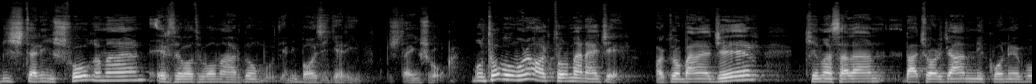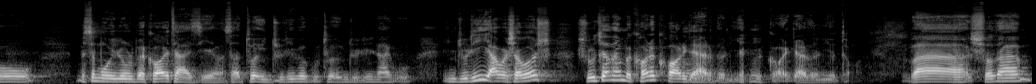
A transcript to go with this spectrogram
بیشترین شوق من ارتباط با مردم بود یعنی بازیگری بود بیشترین شوقم منتها به عنوان آکتور منجر آکتور منجر که مثلا بچه ها جمع می‌کنه و مثل مویلون بکای تعذیه مثلا تو اینجوری بگو تو اینجوری نگو. اینجوری یواش یواش شروع کردم به کار کارگردانی یعنی کارگردانی تا. و شدم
